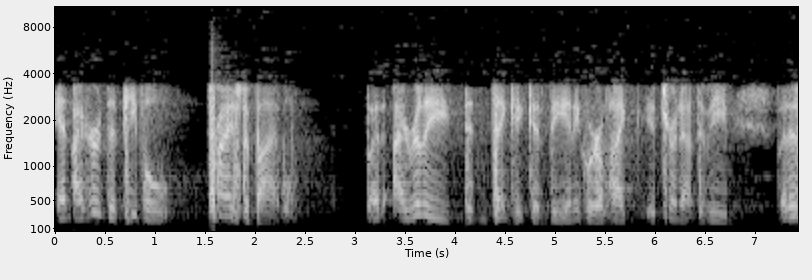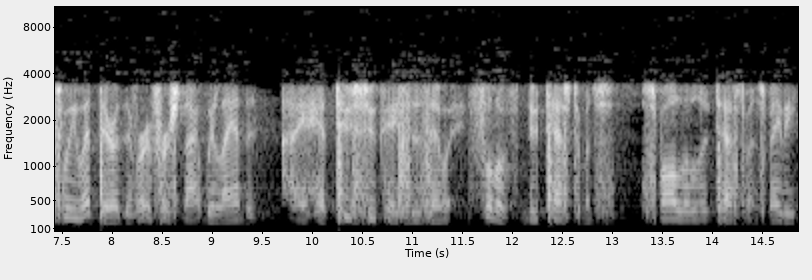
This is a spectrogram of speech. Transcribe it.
And I heard that people prized the Bible, but I really didn't think it could be anywhere like it turned out to be. But as we went there, the very first night we landed, I had two suitcases full of New Testaments, small little New Testaments, maybe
